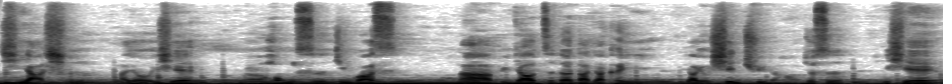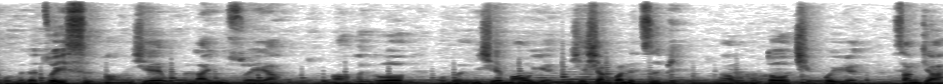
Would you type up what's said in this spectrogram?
奇雅石，还有一些呃红石、金瓜石，那比较值得大家可以比较有兴趣的哈，就是一些我们的坠饰哈，一些我们蓝玉髓啊，啊很多我们一些猫眼、一些相关的制品，那我们都请会员商家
